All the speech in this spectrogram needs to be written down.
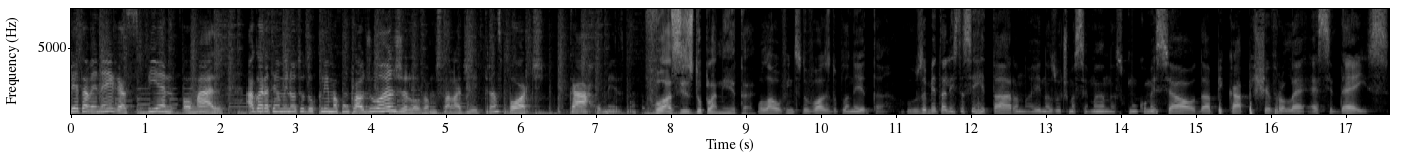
Julieta Venegas, Bien ou Mal. Agora tem um minuto do clima com Cláudio Ângelo. Vamos falar de transporte, carro mesmo. Vozes do Planeta. Olá, ouvintes do Vozes do Planeta. Os ambientalistas se irritaram aí nas últimas semanas com o um comercial da picape Chevrolet S10.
